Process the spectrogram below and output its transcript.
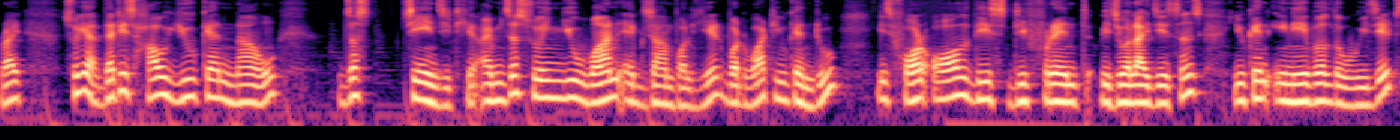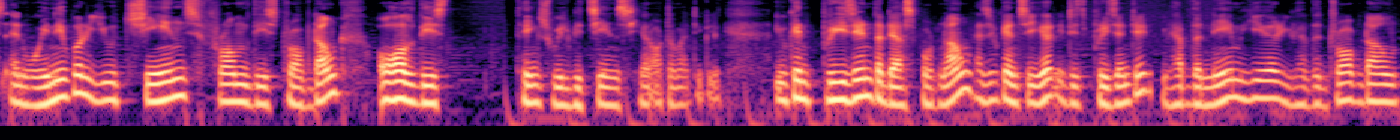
right? So yeah that is how you can now just change it here. I'm just showing you one example here but what you can do is for all these different visualizations you can enable the widgets and whenever you change from this drop down all these things will be changed here automatically. You can present the dashboard now. As you can see here it is presented. You have the name here you have the drop down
